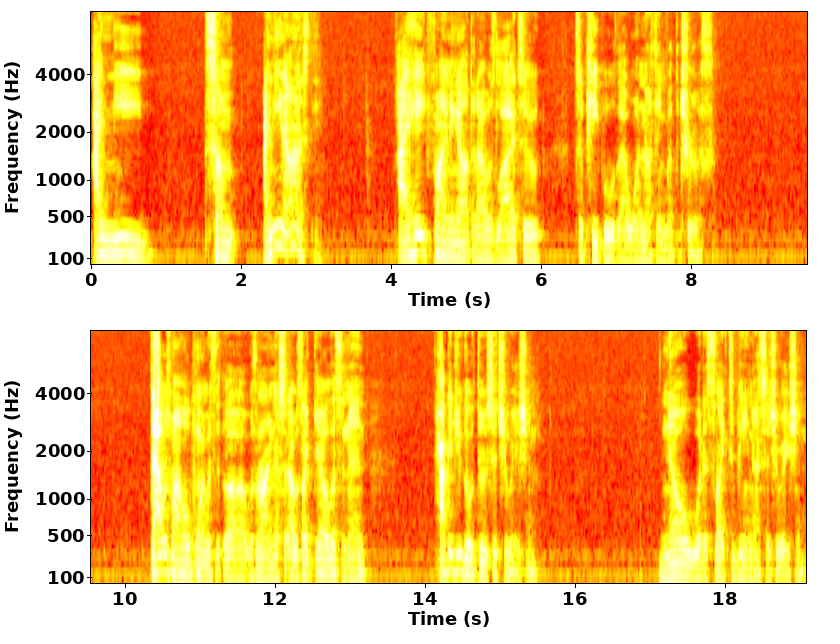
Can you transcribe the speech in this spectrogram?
I need some, I need honesty. I hate finding out that I was lied to to people that want nothing but the truth that was my whole point with uh, with Ryan yesterday. I was like, yo, listen, man, how could you go through a situation, know what it's like to be in that situation,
